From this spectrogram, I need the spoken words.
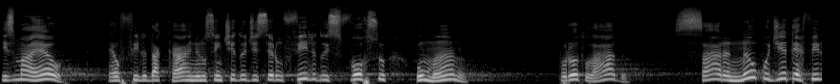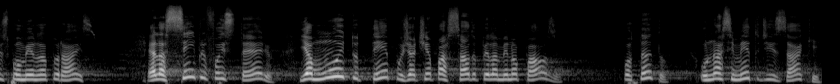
Ismael é o filho da carne, no sentido de ser um filho do esforço humano. Por outro lado, Sara não podia ter filhos por meios naturais. Ela sempre foi estéril e há muito tempo já tinha passado pela menopausa. Portanto, o nascimento de Isaac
